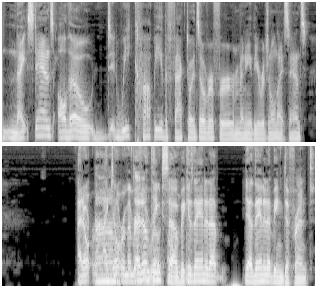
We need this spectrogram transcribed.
nightstands. Although, did we copy the factoids over for many of the original nightstands? I don't. I don't Um, remember. I don't think so on the- because they ended up, yeah, they ended up being different,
